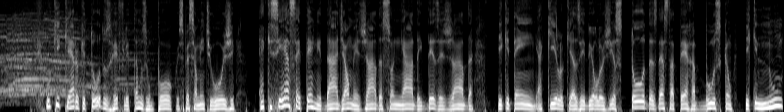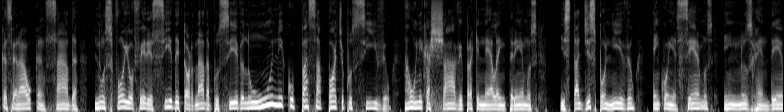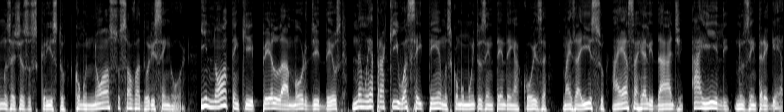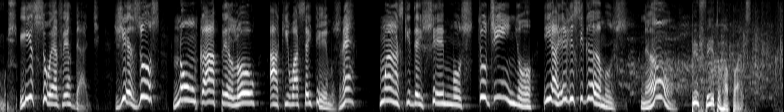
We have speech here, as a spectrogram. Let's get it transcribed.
O que quero que todos reflitamos um pouco, especialmente hoje, é que se essa eternidade almejada, sonhada e desejada e que tem aquilo que as ideologias todas desta terra buscam e que nunca será alcançada, nos foi oferecida e tornada possível no único passaporte possível, a única chave para que nela entremos, está disponível em conhecermos e em nos rendermos a Jesus Cristo como nosso Salvador e Senhor. E notem que, pelo amor de Deus, não é para que o aceitemos como muitos entendem a coisa, mas a isso, a essa realidade, a Ele nos entreguemos. Isso é verdade. Jesus nunca apelou a que o aceitemos, né? Mas que deixemos tudinho e a Ele sigamos, não? Perfeito, rapaz.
